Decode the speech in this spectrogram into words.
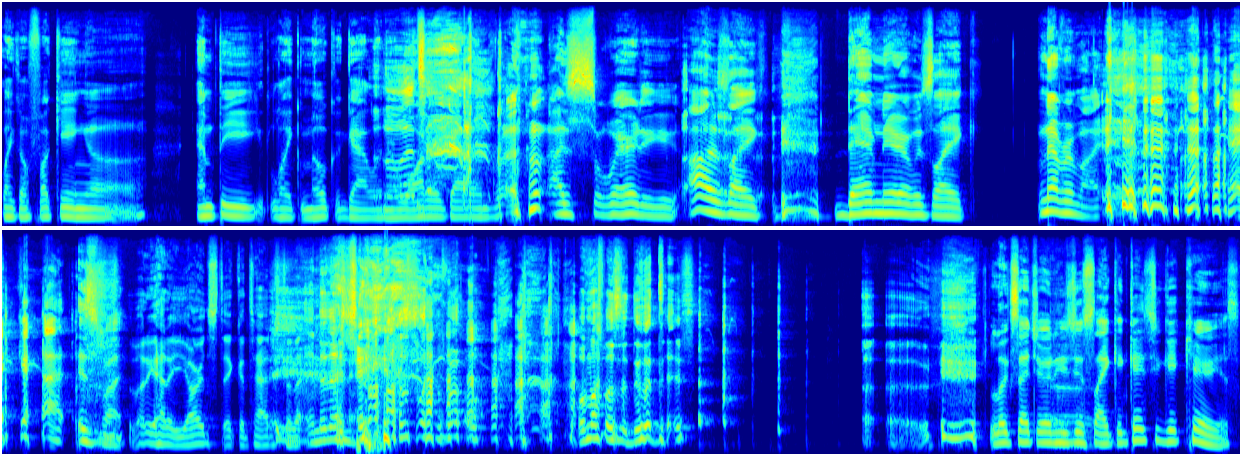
like a fucking uh, empty like milk gallon or water gallon, bro. I swear to you, I was like, damn near. It was like, never mind. like, it's fine. Somebody had a yardstick attached to the end of that job. I was like, bro, what am I supposed to do with this? looks at you and he's just like, in case you get curious.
